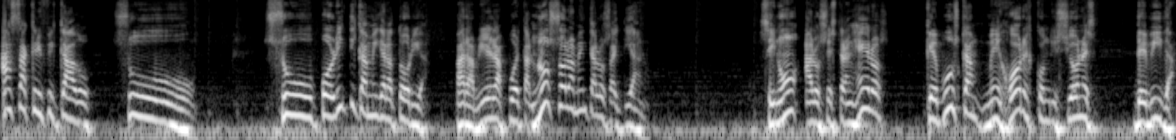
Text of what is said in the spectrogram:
ha sacrificado su, su política migratoria para abrir las puertas no solamente a los haitianos, sino a los extranjeros que buscan mejores condiciones de vida.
